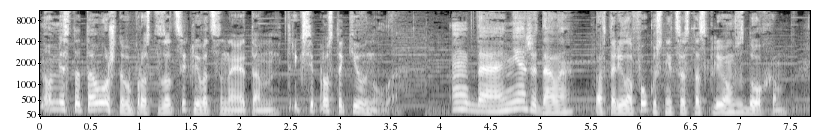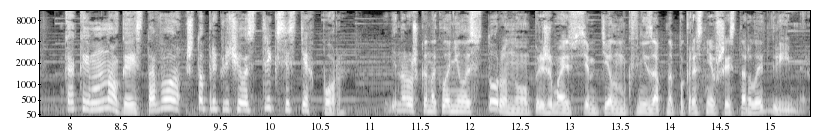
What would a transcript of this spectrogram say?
Но вместо того, чтобы просто зацикливаться на этом, Трикси просто кивнула. «Да, не ожидала», — повторила фокусница с тоскливым вздохом. «Как и многое из того, что приключилось Трикси с тех пор». Единорожка наклонилась в сторону, прижимаясь всем телом к внезапно покрасневшей Старлайт Глиммер.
